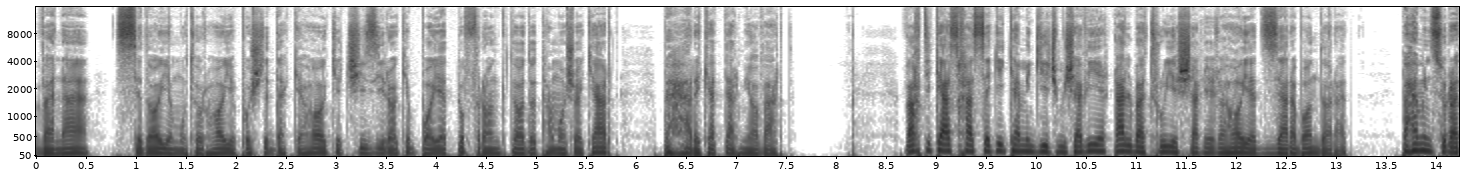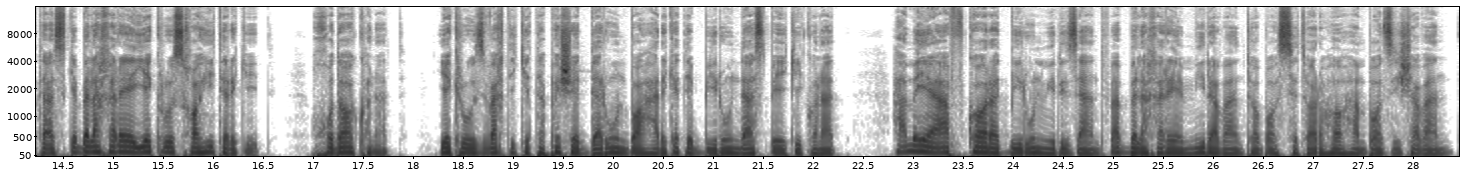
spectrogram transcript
و نه صدای موتورهای پشت دکه ها که چیزی را که باید دو فرانک داد و تماشا کرد به حرکت در می آورد. وقتی که از خستگی کمی گیج می‌شوی قلبت روی شقیقه هایت زربان دارد. به همین صورت است که بالاخره یک روز خواهی ترکید. خدا کند. یک روز وقتی که تپش درون با حرکت بیرون دست به یکی کند همه افکارت بیرون میریزند و بالاخره می‌روند تا با ستاره ها هم بازی شوند.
